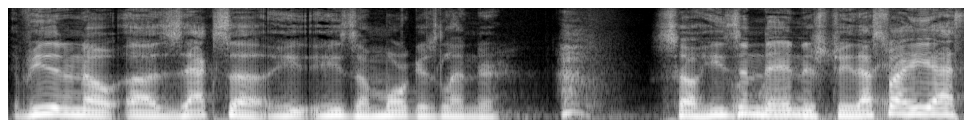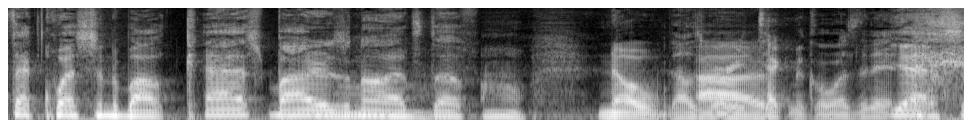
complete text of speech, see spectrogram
If you didn't know, uh, Zack's a he, he's a mortgage lender, so he's in the industry. That's why he asked that question about cash buyers and all that stuff. Oh no, that was very uh, technical, wasn't it? Yes,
